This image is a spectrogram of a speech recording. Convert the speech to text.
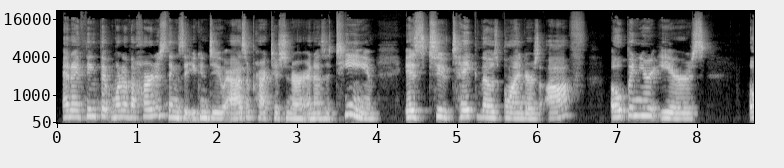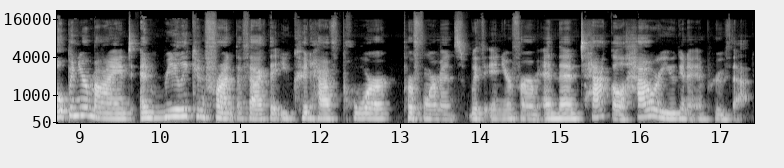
And I think that one of the hardest things that you can do as a practitioner and as a team is to take those blinders off, open your ears, open your mind, and really confront the fact that you could have poor performance within your firm and then tackle how are you going to improve that.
